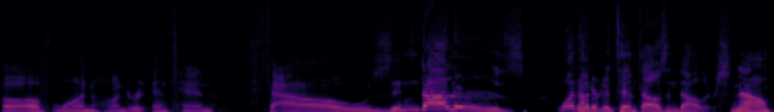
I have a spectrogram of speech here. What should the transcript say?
of $110,000. $110,000. Now,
